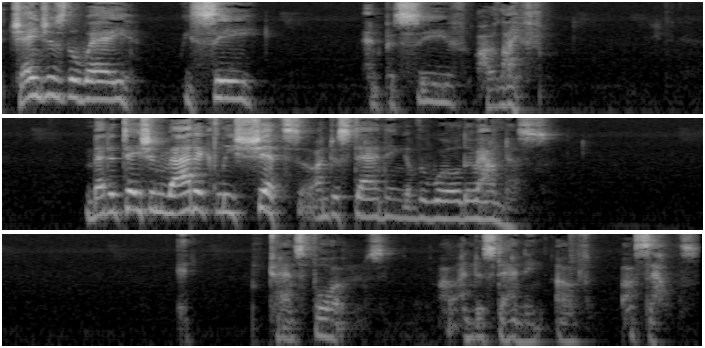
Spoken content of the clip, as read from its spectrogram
It changes the way we see and perceive our life. Meditation radically shifts our understanding of the world around us. It transforms our understanding of ourselves.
